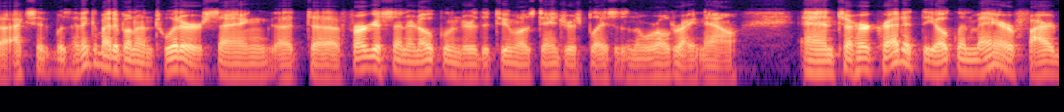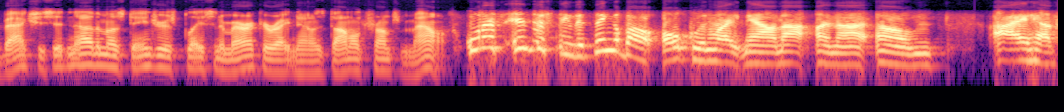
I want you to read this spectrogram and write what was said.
uh, actually was I think it might have been on Twitter saying that uh, Ferguson and Oakland are the two most dangerous places in the world right now. And to her credit, the Oakland mayor fired back. She said, "No, the most dangerous place in America right now is Donald Trump's mouth." Well, it's interesting. The thing about Oakland right now, and I and I um I have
